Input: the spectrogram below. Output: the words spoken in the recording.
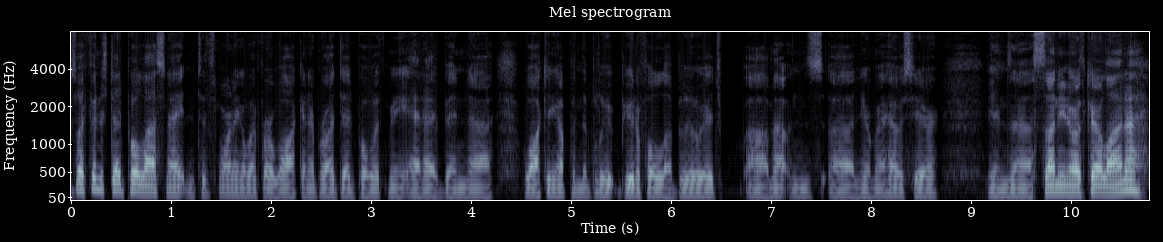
So I finished Deadpool last night, and this morning I went for a walk, and I brought Deadpool with me, and I've been uh, walking up in the blue, beautiful uh, Blue Ridge uh, Mountains uh, near my house here in uh, sunny North Carolina.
